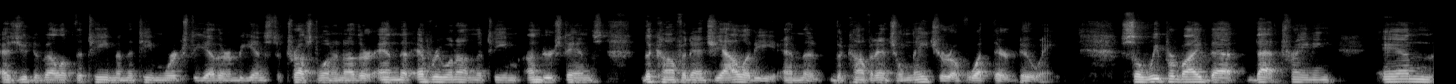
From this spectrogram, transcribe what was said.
as you develop the team and the team works together and begins to trust one another, and that everyone on the team understands the confidentiality and the, the confidential nature of what they're doing. So we provide that that training and,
